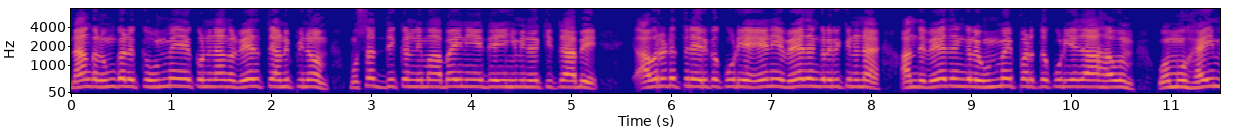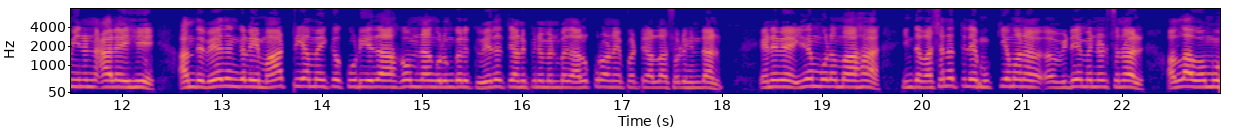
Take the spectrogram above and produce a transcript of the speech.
நாங்கள் உங்களுக்கு உண்மையை கொண்டு நாங்கள் வேதத்தை அனுப்பினோம். முசத்திக்கல் நிமா பைனிய தேஹிமினல் கிதாபி. அவரிடத்தில் இருக்கக்கூடிய ஏனைய வேதங்கள் இருக்கின்றன. அந்த வேதங்களை உண்மைப்படுத்தக்கூடியதாகவும் ஒமு ஹைமினன் அலைஹி அந்த வேதங்களை மாற்றி அமைக்கக்கூடியதாகவும் நாங்கள் உங்களுக்கு வேதத்தை அனுப்பினோம் என்பது அல்குரானை பற்றி அல்லாஹ் சொல்கின்றான். எனவே இதன் மூலமாக இந்த வசனத்திலே முக்கியமான விடயம் என்னன்னு சொன்னால் அல்லாஹ் ஒமு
